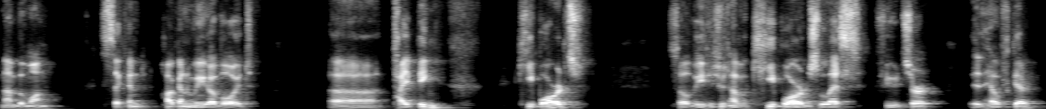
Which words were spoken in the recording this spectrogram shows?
Number one. Second, how can we avoid uh, typing keyboards? So we should have keyboards less future in healthcare.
